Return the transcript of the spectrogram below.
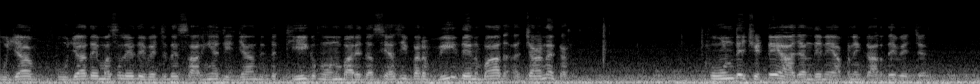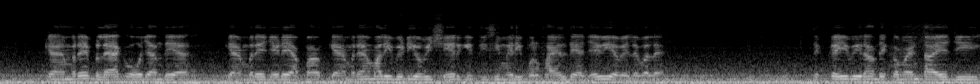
ਪੂਜਾ ਪੂਜਾ ਦੇ ਮਸਲੇ ਦੇ ਵਿੱਚ ਤੇ ਸਾਰੀਆਂ ਚੀਜ਼ਾਂ ਦੇ ਤੇ ਠੀਕ ਹੋਣ ਬਾਰੇ ਦੱਸਿਆ ਸੀ, ਪਰ 20 ਦਿਨ ਬਾਅਦ ਅਚਾਨਕ ਖੂਨ ਦੇ ਛਿੱਟੇ ਆ ਜਾਂਦੇ ਨੇ ਆਪਣੇ ਘਰ ਦੇ ਵਿੱਚ। ਕੈਮਰੇ ਬਲੈਕ ਹੋ ਜਾਂਦੇ ਆ। ਕੈਮਰੇ ਜਿਹੜੇ ਆਪਾਂ ਕੈਮਰਿਆਂ ਵਾਲੀ ਵੀਡੀਓ ਵੀ ਸ਼ੇਅਰ ਕੀਤੀ ਸੀ, ਮੇਰੀ ਪ੍ਰੋਫਾਈਲ ਤੇ ਅਜੇ ਵੀ ਅਵੇਲੇਬਲ ਹੈ। ਤੇ ਕਈ ਵੀਰਾਂ ਦੇ ਕਮੈਂਟ ਆਏ, ਜੀ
